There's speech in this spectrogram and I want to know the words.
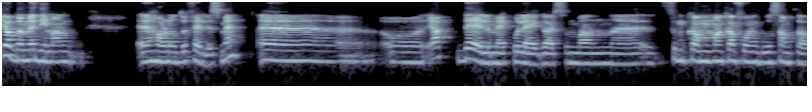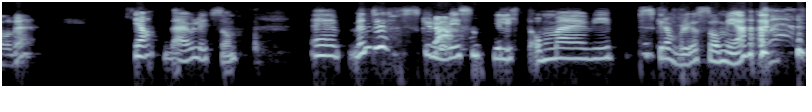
jobbe med de man Eh, har noe til å felles med. Eh, og ja, dele med kollegaer som, man, eh, som kan, man kan få en god samtale ved. Ja, det er jo litt sånn. men du, skulle ja. vi snakke litt om Vi skravler jo så mye.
